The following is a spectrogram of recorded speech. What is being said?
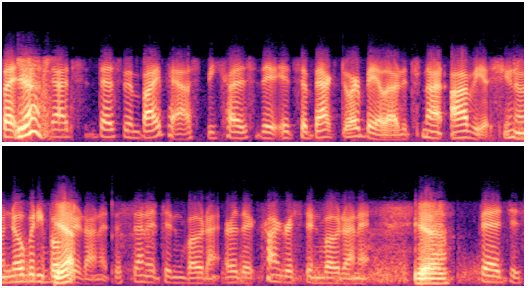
But yes. that's that's been bypassed because the, it's a backdoor bailout. It's not obvious. You know, nobody voted yep. on it. The Senate didn't vote on, or the Congress didn't vote on it. Yeah. Fed just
